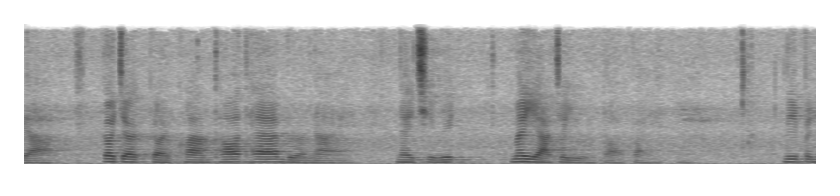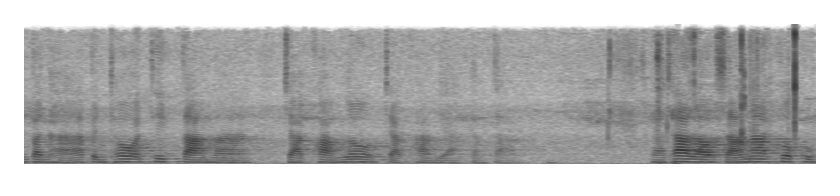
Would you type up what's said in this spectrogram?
อยาก ก็จะเกิดความท้อแท้เบื่อหน่ายในชีวิตไม่อยากจะอยู่ต่อไป นี่เป็นปัญหาเป็นโทษที่ตามมา จากความโลภจากความอยากต่างๆ แต่ถ้าเราสามารถควบคุม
